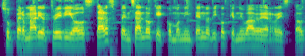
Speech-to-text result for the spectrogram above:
Super Mario 3D All Stars pensando que como Nintendo dijo que no iba a haber stock,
